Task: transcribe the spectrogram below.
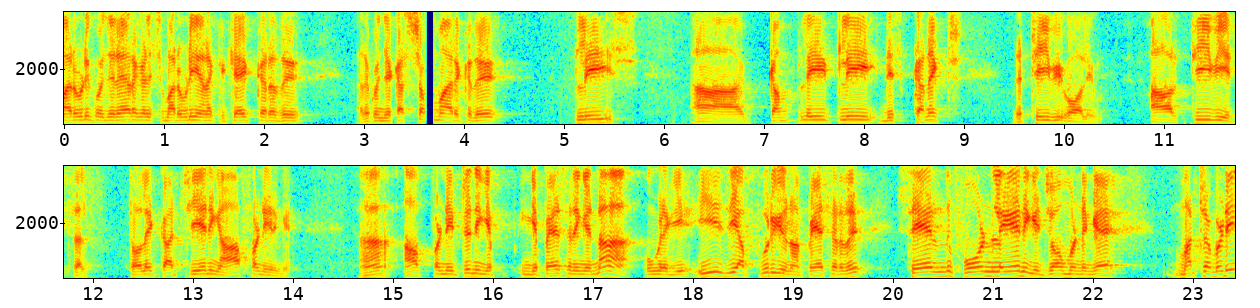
மறுபடியும் கொஞ்சம் நேரம் கழிச்சு மறுபடியும் எனக்கு கேட்கறது. அது கொஞ்சம் கஷ்டமா இருக்குது. Please completely disconnect the TV volume or TV itself தொலைக்காட்சியே நீங்கள் ஆஃப் பண்ணிடுங்க ஆஃப் பண்ணிட்டு நீங்கள் இங்கே பேசுறீங்கன்னா உங்களுக்கு ஈஸியாக புரியும் நான் பேசுறது. சேர்ந்து போன்லயே நீங்க ஜோம் பண்ணுங்க. மற்றபடி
